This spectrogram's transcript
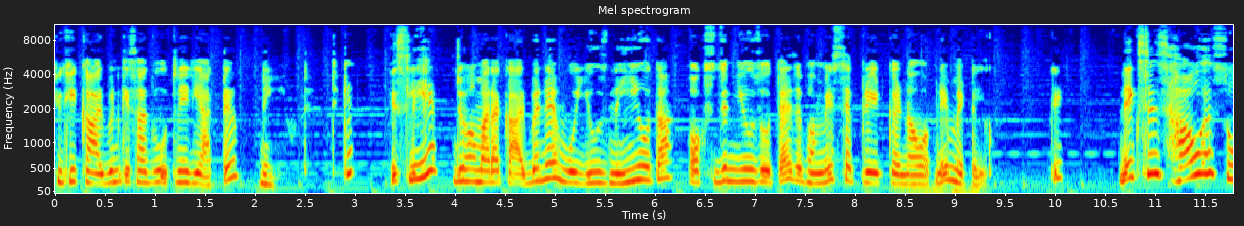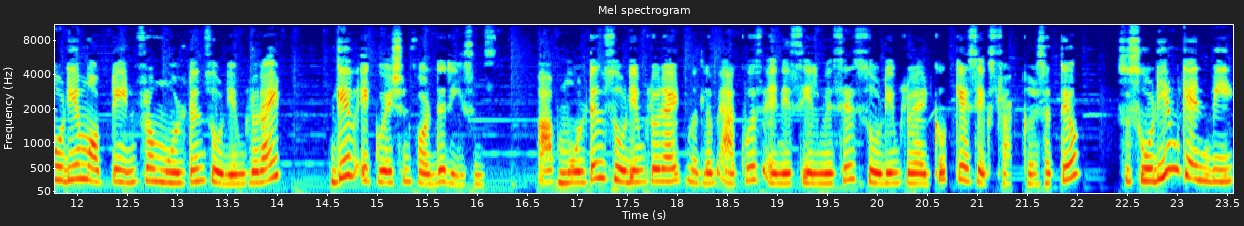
क्योंकि कार्बन के साथ वो उतने रिएक्टिव नहीं होते, ठीक है? इसलिए जो हमारा कार्बन है, वो यूज़ नहीं होता। ऑक्सीजन यूज़ होता है जब हमें सेपरेट करना हो अपने मेटल को next is how a sodium obtain from molten sodium chloride give equation for the reason आप मोल्टन सोडियम क्लोराइड मतलब aqueous N A C L में से सोडियम क्लोराइड को कैसे एक्सट्रैक्ट कर सकते हो? So sodium can be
